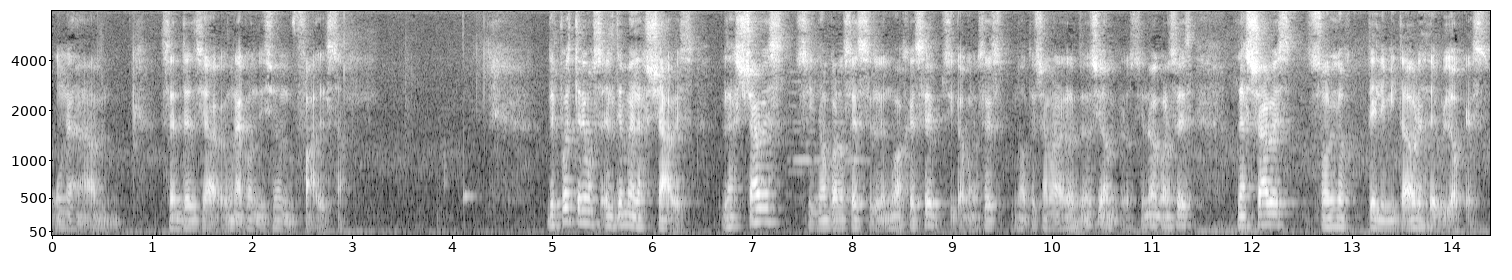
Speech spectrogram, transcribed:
una sentencia, una condición falsa. Después tenemos el tema de las llaves. Las llaves, si no conoces el lenguaje C, si lo conoces no te llamará la atención, pero si no lo conoces, las llaves son los delimitadores de bloques.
